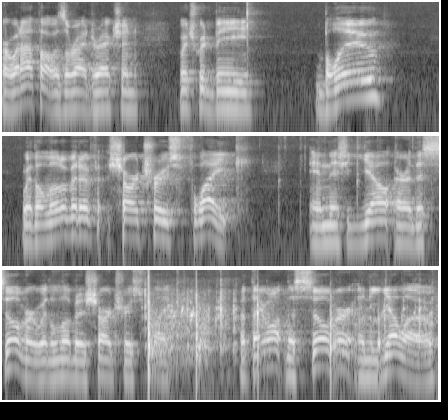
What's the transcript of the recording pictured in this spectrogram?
or what I thought was the right direction which would be blue with a little bit of chartreuse flake and this yellow or this silver with a little bit of chartreuse flake but they want the silver and yellow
